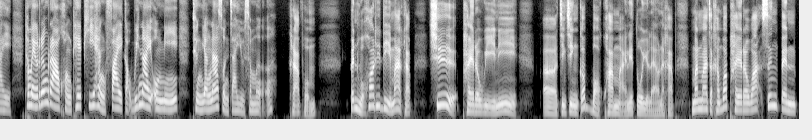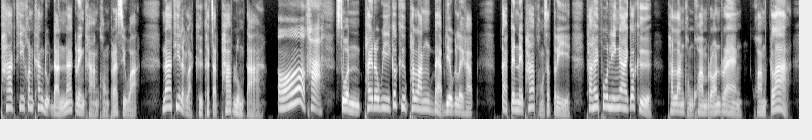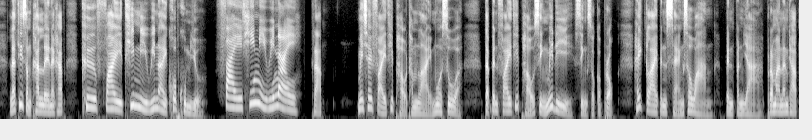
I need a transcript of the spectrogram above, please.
ทำไมเรื่องราวของเทพีแห่งไฟกับวินัยองค์นี้ ถึงยังน่าสนใจอยู่เสมอ ครับผม เป็นหัวข้อที่ดีมากครับ ชื่อไพรวีนี่เอ่อจริงๆ ก็บอกความหมายในตัวอยู่แล้วนะครับ มันมาจากคำว่าไพรวะ ซึ่งเป็นภาคที่ค่อนข้างดุดันน่าเกรงขามของพระศิวะ หน้าที่หลักๆ คือขจัดภาพลวงตา อ๋อค่ะ ส่วนไพรวีก็คือพลังแบบเดียวกันเลยครับ แต่เป็นในภาพของสตรี ถ้าให้พูดง่ายๆก็คือ พลังของความร้อนแรง ความกล้า และที่สำคัญเลยนะครับ คือไฟที่มีวินัยควบคุมอยู่ ไฟที่มีวินัย ครับ ไม่ใช่ไฟที่เผาทำลายมั่วซั่ว แต่เป็นไฟที่เผาสิ่งไม่ดี สิ่งสกปรก ให้กลายเป็นแสงสว่าง เป็นปัญญาประมาณนั้นครับ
